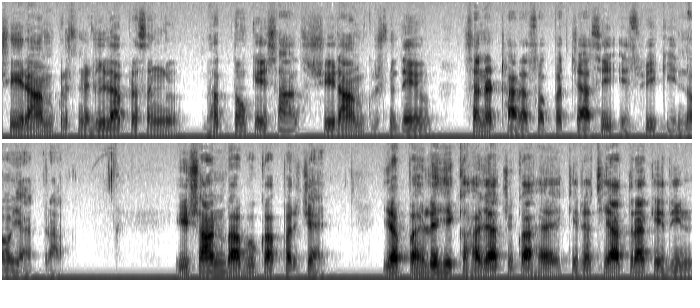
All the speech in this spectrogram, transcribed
श्री रामकृष्ण लीला प्रसंग, भक्तों के साथ श्री रामकृष्ण देव, सन अठारह सौ पचासी ईस्वी की नौ यात्रा। ईशान बाबू का परिचय। यह पहले ही कहा जा चुका है कि रथ यात्रा के दिन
